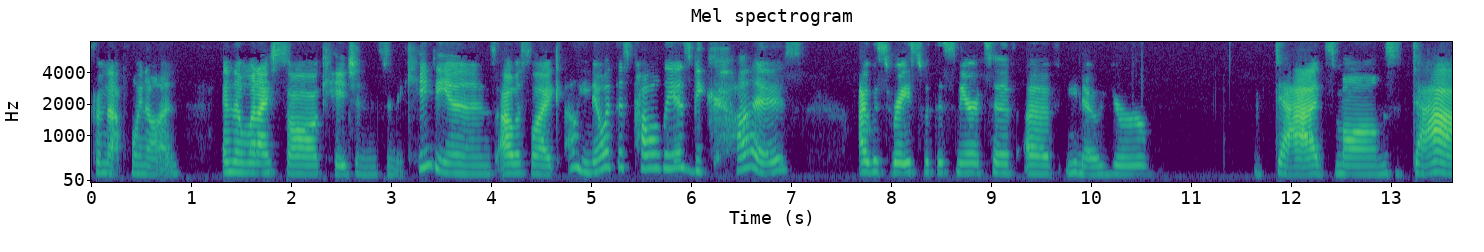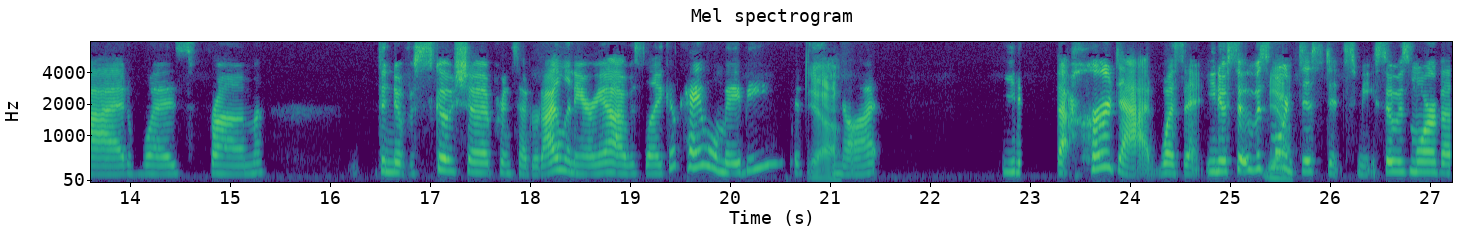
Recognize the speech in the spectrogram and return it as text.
from that point on. And then when I saw Cajuns and Acadians, I was like, oh, you know what this probably is? Because I was raised with this narrative of, you know, your dad's mom's dad was from the Nova Scotia, Prince Edward Island area. I was like, okay, well, maybe it's Yeah. not, that her dad wasn't, you know, so it was more Yeah. distant to me. So it was more of a,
